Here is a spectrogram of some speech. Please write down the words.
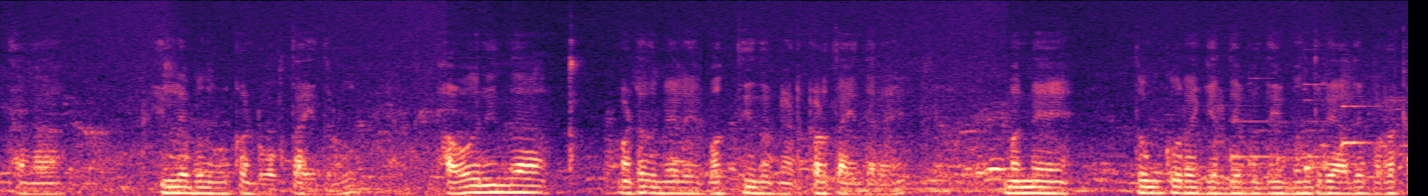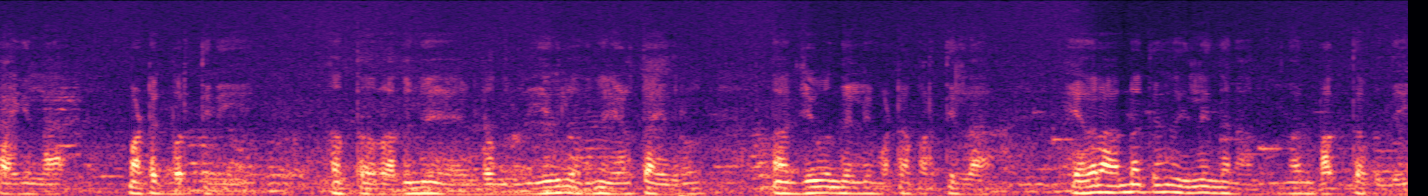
ಇದ್ದಾಗ ಇಲ್ಲೇ ಬಂದು ಉಳ್ಕೊಂಡು ಇದ್ದರು ಅವಾಗಿನಿಂದ ಮಠದ ಮೇಲೆ ಭಕ್ತಿಯಿಂದ ನಡ್ಕೊಳ್ತಾ ಇದ್ದಾರೆ. ಮೊನ್ನೆ ತುಮಕೂರ ಗೆದ್ದೆ ಬಂದು ಮಂತ್ರಿ ಆದೇ ಬರೋಕ್ಕಾಗಿಲ್ಲ, ಮಠಕ್ಕೆ ಬರ್ತೀನಿ ಅಂತವ್ರು ಅದನ್ನೇ ಬಂದರು. ಈಗಲೂ ಅದನ್ನೇ ಹೇಳ್ತಾ ಇದ್ದರು ನಾನು ಜೀವನದಲ್ಲಿ ಮಠ ಬರ್ತಿಲ್ಲ. ಎದರ ಅನ್ನ ತಿಂದು ಇಲ್ಲಿಂದ ನಾನು ನನ್ನ ಭಕ್ತ ಬಂದು.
